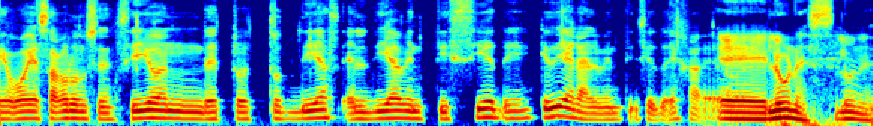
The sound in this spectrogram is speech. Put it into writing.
eh, voy a sacar un sencillo en dentro de estos días, el día 27. ¿Qué día era el 27? Deja ver. Eh, lunes, lunes,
